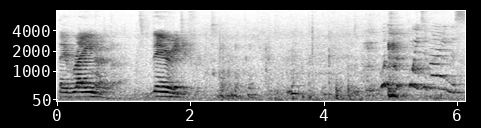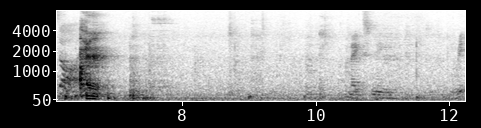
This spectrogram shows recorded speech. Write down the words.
they reign over. It's very different. What's the point of owning the stars? Makes me rich.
